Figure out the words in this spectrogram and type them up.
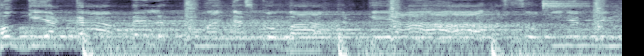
ਹੋ ਗਿਆ ਕਾਬਲ ਤੂੰ ਮੈਂ ਐਸਕੋਬਾਰ ਤੱਕਿਆ ਦੱਸੋ ਕਿਨੇ ਪਿੰਗ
